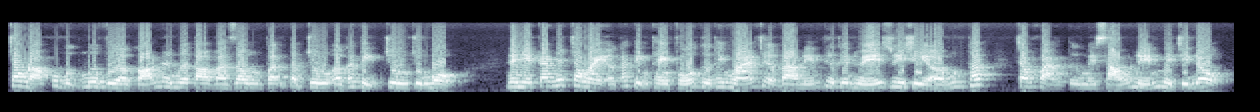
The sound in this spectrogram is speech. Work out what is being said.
trong đó khu vực mưa vừa có nơi mưa to và rông vẫn tập trung ở các tỉnh Trung Trung Bộ. Nền nhiệt cao nhất trong ngày ở các tỉnh thành phố từ Thanh Hóa trở vào đến Thừa Thiên Huế duy trì ở mức thấp trong khoảng từ 16 đến 19 độ.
